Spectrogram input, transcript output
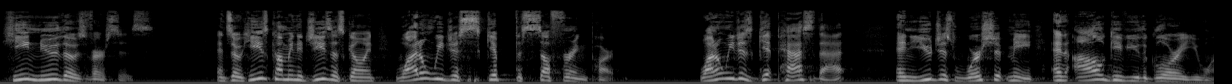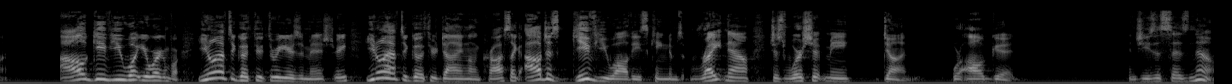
He knew those verses. And so he's coming to Jesus going, why don't we just skip the suffering part? Why don't we just get past that and you just worship me and I'll give you the glory you want? I'll give you what you're working for. You don't have to go through three years of ministry. You don't have to go through dying on cross. Like, I'll just give you all these kingdoms right now. Just worship me. Done. We're all good. And Jesus says, No.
